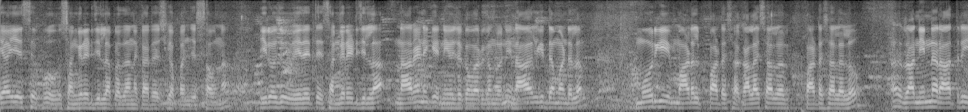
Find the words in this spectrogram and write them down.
ఏఐఎస్ఎఫ్ సంగారెడ్డి జిల్లా ప్రధాన కార్యదర్శిగా పనిచేస్తూ ఉన్నా. ఈరోజు ఏదైతే సంగారెడ్డి జిల్లా నారాయణకే నియోజకవర్గంలోని నాగల్గిద్ద మండలం మోర్గి మోడల్ పాఠశాల కళాశాల పాఠశాలలో నిన్న రాత్రి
